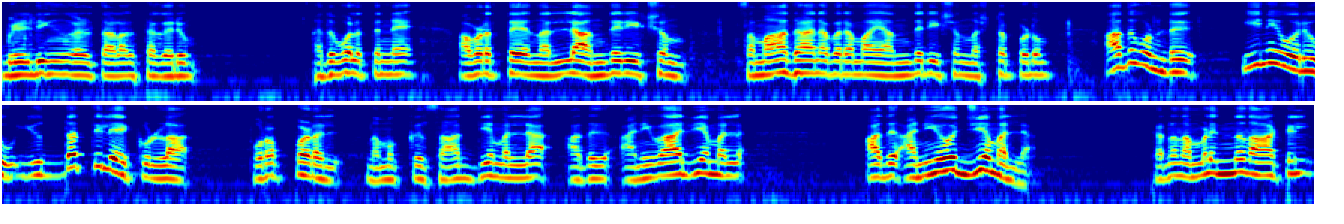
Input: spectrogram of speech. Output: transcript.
ബിൽഡിങ്ങുകൾ തള തകരും. അതുപോലെ തന്നെ അവിടുത്തെ നല്ല അന്തരീക്ഷം സമാധാനപരമായ അന്തരീക്ഷം നഷ്ടപ്പെടും. അതുകൊണ്ട് ഇനി ഒരു യുദ്ധത്തിലേക്കുള്ള പുറപ്പെടൽ നമുക്ക് സാധ്യമല്ല. അത് അനിവാര്യമല്ല. അത് അനുയോജ്യമല്ല. കാരണം നമ്മൾ ഇന്ന് നാട്ടിൽ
